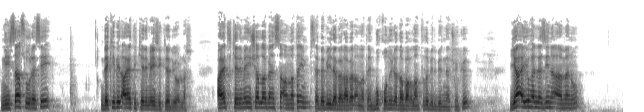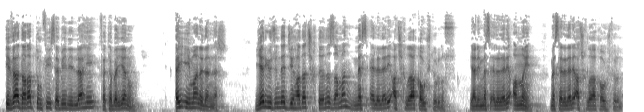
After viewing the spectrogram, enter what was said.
Nisa suresindeki bir ayet-i kerimeyi zikrediyorlar. Ayet-i kerimeyi inşallah ben size anlatayım, sebebiyle beraber anlatayım. Bu konuyla da bağlantılı birbirine çünkü. Ya eyyuhellezine amenu İza darabtum fi sabilillahi fetebeyyenu. Ey iman edenler! Yeryüzünde cihada çıktığınız zaman meseleleri açıklığa kavuşturunuz. Yani meseleleri anlayın. Meseleleri açıklığa kavuşturun.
